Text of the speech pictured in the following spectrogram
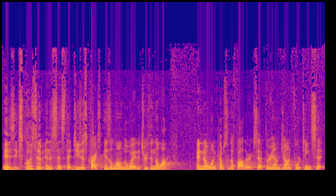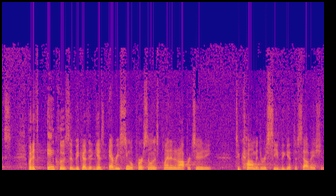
It is exclusive in the sense that Jesus Christ is alone the way, the truth, and the life. And no one comes to the Father except through him, John 14, 6. But it's inclusive because it gives every single person on this planet an opportunity to come and to receive the gift of salvation.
